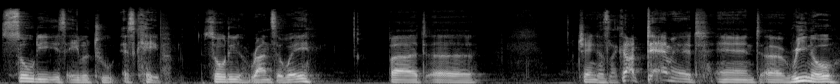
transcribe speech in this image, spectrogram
Sodi is able to escape. Sodi runs away, but uh, Jenka's like, God damn it. And uh, Reno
